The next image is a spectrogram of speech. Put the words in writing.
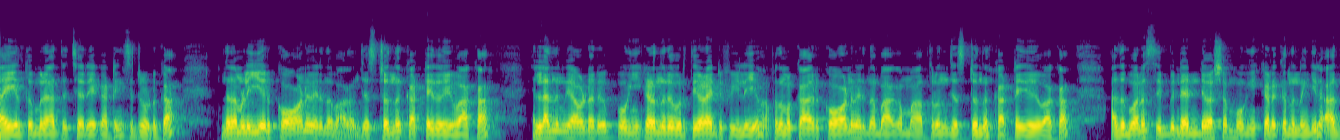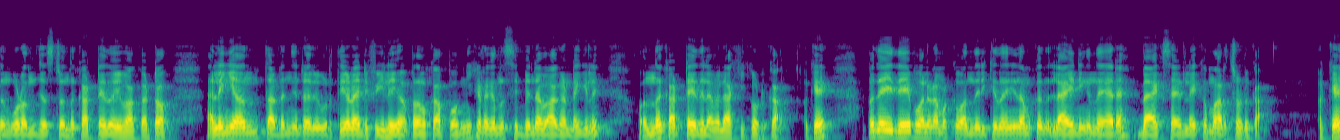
തയ്യൽ തുമ്പിനകത്ത് ചെറിയ കട്ടിങ്സ് ഇട്ട് കൊടുക്കാം. എന്നാൽ നമ്മൾ ഈ ഒരു കോണ് വരുന്ന ഭാഗം ജസ്റ്റ് ഒന്ന് കട്ട് ചെയ്ത് ഒഴിവാക്കാം. എല്ലാം നിങ്ങൾക്ക് അവിടെ ഒരു പൊങ്ങിക്കിടന്നൊരു വൃത്തികേടായിട്ട് ഫീൽ ചെയ്യും. അപ്പോൾ നമുക്ക് ആ ഒരു കോൺ വരുന്ന ഭാഗം മാത്രം ഒന്ന് ജസ്റ്റ് ഒന്ന് കട്ട് ചെയ്ത് ഒഴിവാക്കാം. അതുപോലെ സിബിന്റെ രണ്ട് വശം പൊങ്ങിക്കിടക്കുന്നുണ്ടെങ്കിൽ അതും കൂടെ ഒന്ന് ജസ്റ്റ് ഒന്ന് കട്ട് ചെയ്ത് ഒഴിവാക്കാം കേട്ടോ. അല്ലെങ്കിൽ അതൊന്ന് തടഞ്ഞിട്ട് ഒരു വൃത്തികേടായിട്ട് ഫീൽ ചെയ്യും. അപ്പോൾ നമുക്ക് ആ പൊങ്ങിക്കിടക്കുന്ന സിബിന്റെ ഭാഗം ഉണ്ടെങ്കിൽ ഒന്ന് കട്ട് ചെയ്ത് ലെവലാക്കി കൊടുക്കാം. ഓക്കെ അപ്പോൾ ഇതേ ഇതേപോലെ നമുക്ക് വന്നിരിക്കുന്നതിന് നമുക്ക് ലൈനിങ് നേരെ ബാക്ക് സൈഡിലേക്ക് മറിച്ചു കൊടുക്കാം. ഓക്കെ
